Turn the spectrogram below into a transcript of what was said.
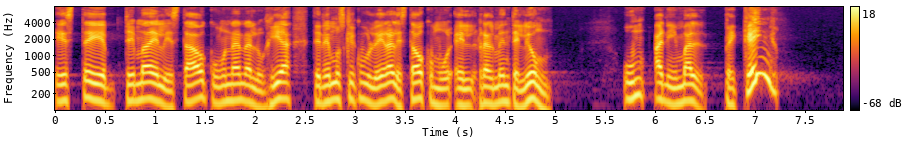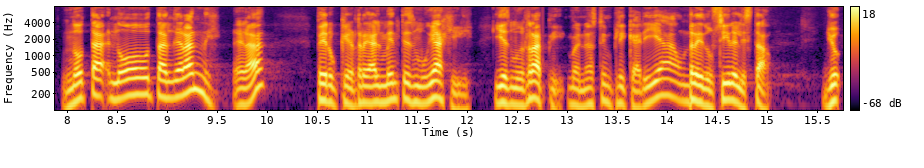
este tema del Estado con una analogía, tenemos que volver al Estado como el, realmente el león, un animal pequeño, no, no tan grande, ¿verdad? Pero que realmente es muy ágil y es muy rápido. Bueno, esto implicaría reducir el Estado. Yo,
